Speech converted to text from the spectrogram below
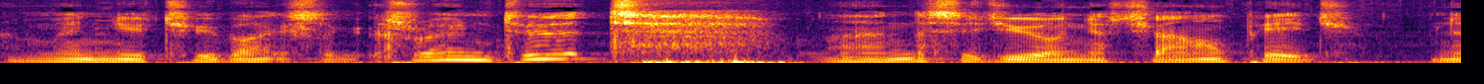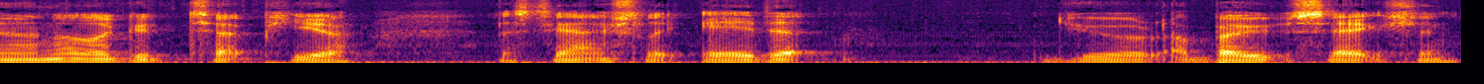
and when YouTube actually gets round to it. And this is you on your channel page. Now another good tip here is to actually edit your about section.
